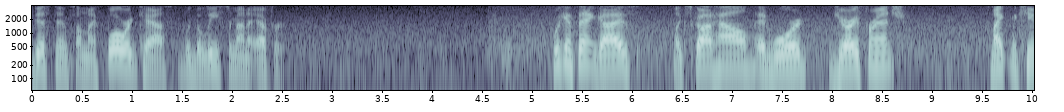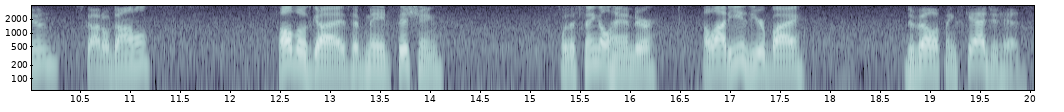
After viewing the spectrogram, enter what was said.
distance on my forward cast with the least amount of effort. We can thank guys like Scott Howell, Ed Ward, Jerry French, Mike McCune, Scott O'Donnell, all those guys have made fishing with a single hander a lot easier by developing Skagit heads,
